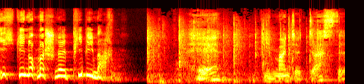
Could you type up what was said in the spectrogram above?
Ich gehe noch mal schnell Pipi machen. Hä? Wie meint er das denn?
